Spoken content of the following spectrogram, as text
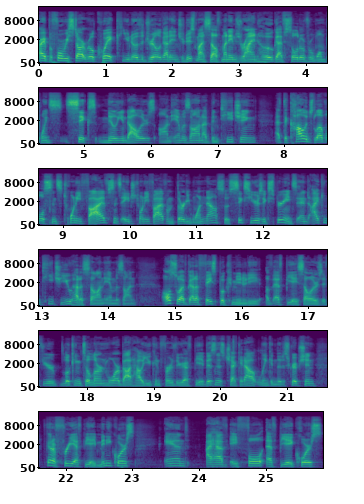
All right, before we start, real quick, you know the drill. Got to introduce myself. My name is Ryan Hogue. I've sold over $1.6 million on Amazon. I've been teaching at the college level since 25, since age 25. I'm 31 now, so six years experience, and I can teach you how to sell on Amazon. Also, I've got a Facebook community of FBA sellers. If you're looking to learn more about how you can further your FBA business, check it out. Link in the description. I've got a free FBA mini course, and I have a full FBA course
